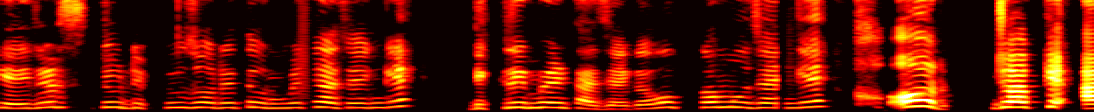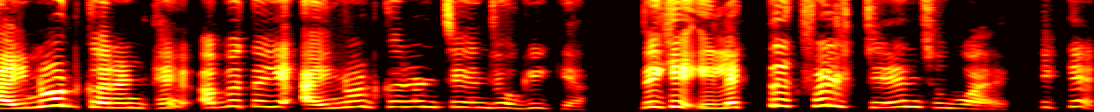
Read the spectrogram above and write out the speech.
कैरियर्स जो डिफ्यूज हो रहे थे, उनमें क्या आ जाएँगे? डिक्रीमेंट आ जाएगा, वो कम हो जाएँगे। और जो आपके आईनोड करंट है, अब बताइए आईनोड करंट चेंज होगी क्या? देखिए इलेक्ट्रिक फ़ील्ड चेंज हुआ है। ठीक है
